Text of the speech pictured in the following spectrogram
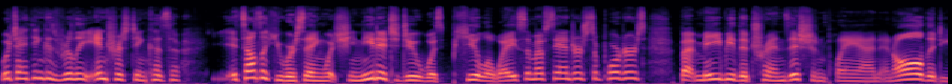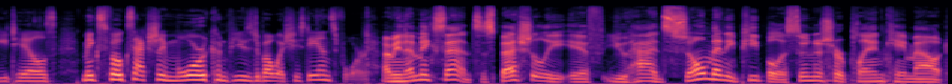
which I think is really interesting because it sounds like you were saying what she needed to do was peel away some of Sanders' supporters, but maybe the transition plan and all the details makes folks actually more confused about what she stands for. I mean, that makes sense, especially if you had so many people as soon as her plan came out.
